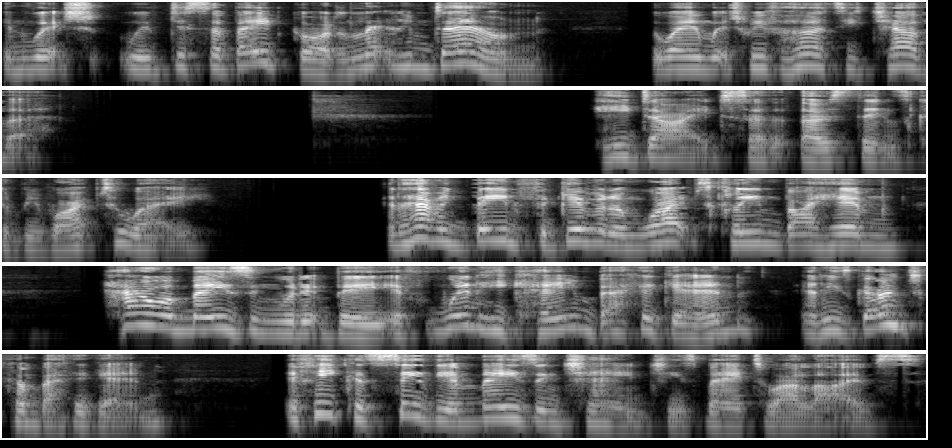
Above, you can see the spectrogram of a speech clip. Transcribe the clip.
in which we've disobeyed God and let Him down, the way in which we've hurt each other. He died so that those things could be wiped away. And having been forgiven and wiped clean by Him, how amazing would it be if when He came back again, and He's going to come back again, if He could see the amazing change He's made to our lives?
